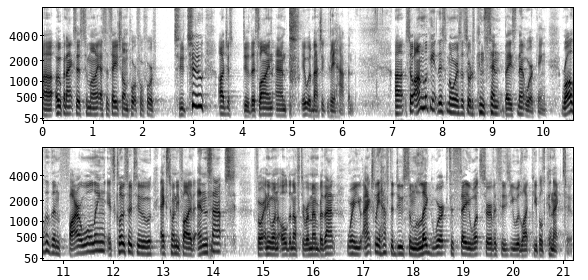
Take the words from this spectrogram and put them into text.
uh, open access to my SSH on port 44422, I'll just do this line and pff, it would magically happen. Uh, so I'm looking at this more as a sort of consent-based networking. Rather than firewalling, it's closer to X25 NSAPs, for anyone old enough to remember that, where you actually have to do some legwork to say what services you would like people to connect to.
